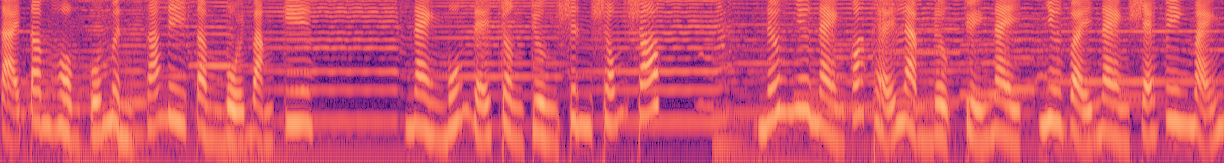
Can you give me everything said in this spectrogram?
Tại tâm hồn của mình xóa đi tầm bụi bặm kia. Nàng muốn để Trần Trường Sinh sống sót. Nếu như nàng có thể làm được chuyện này, Như vậy nàng sẽ viên mãn,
